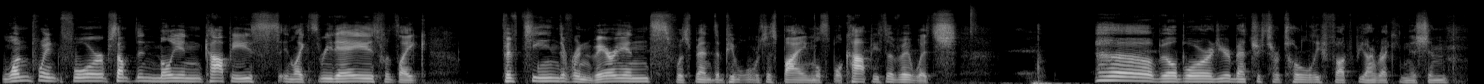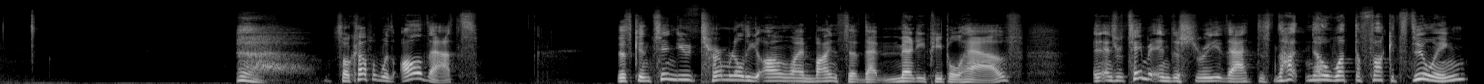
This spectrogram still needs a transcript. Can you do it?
1.4 something million copies in like three days with like 15 different variants, which meant that people were just buying multiple copies of it, which. Oh, Billboard, your metrics are totally fucked beyond recognition. so, coupled with all that, this continued terminally online mindset that many people have, an entertainment industry that does not know what the fuck it's doing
